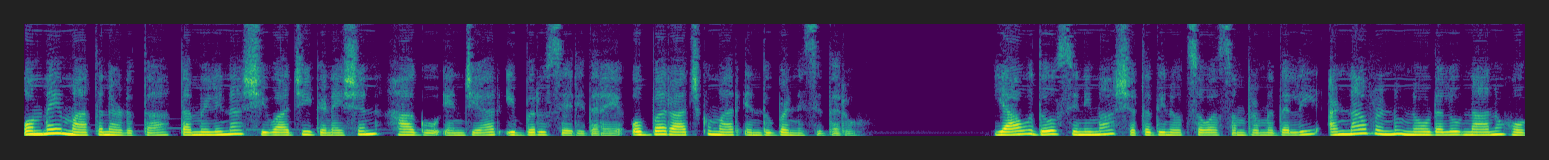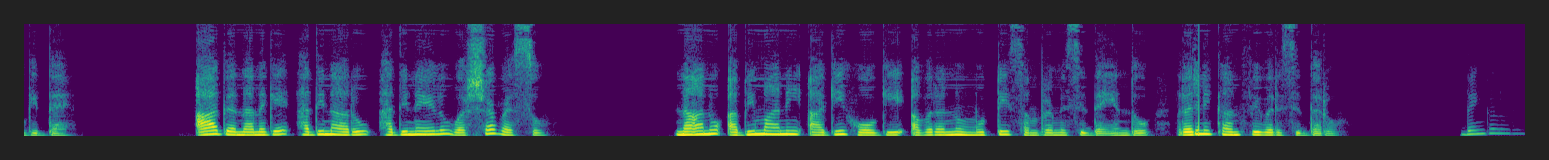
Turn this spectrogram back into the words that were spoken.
ಒಮ್ಮೆ ಮಾತನಾಡುತ್ತಾ ತಮಿಳಿನ ಶಿವಾಜಿ ಗಣೇಶನ್ ಹಾಗೂ ಎನ್ಜಿಆರ್ ಇಬ್ಬರು ಸೇರಿದರೆ ಒಬ್ಬ ರಾಜ್ಕುಮಾರ್ ಎಂದು ಬಣ್ಣಿಸಿದರು. ಯಾವುದೋ ಸಿನಿಮಾ ಶತದಿನೋತ್ಸವ ಸಂಭ್ರಮದಲ್ಲಿ ಅಣ್ಣಾವ್ರನ್ನು ನೋಡಲು ನಾನು ಹೋಗಿದ್ದೆ. ಆಗ ನನಗೆ ಹದಿನಾರು, ಹದಿನೇಳು ವರ್ಷ ವಯಸ್ಸು. ನಾನು ಅಭಿಮಾನಿ ಆಗಿ ಹೋಗಿ ಅವರನ್ನು ಮುಟ್ಟಿ ಸಂಭ್ರಮಿಸಿದ್ದೆ ಎಂದು ರಜನಿಕಾಂತ್ ವಿವರಿಸಿದ್ದರು. ಬೆಂಗಳೂರಿನ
